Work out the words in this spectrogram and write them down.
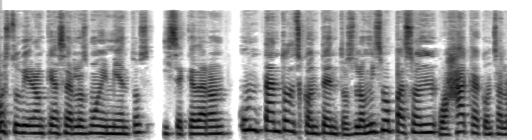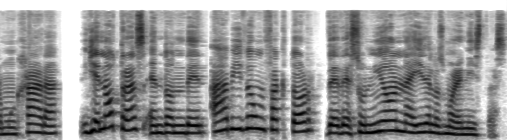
pues tuvieron que hacer los movimientos y se quedaron un tanto descontentos. Lo mismo pasó en Oaxaca con Salomón Jara y en otras en donde ha habido un factor de desunión ahí de los morenistas.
